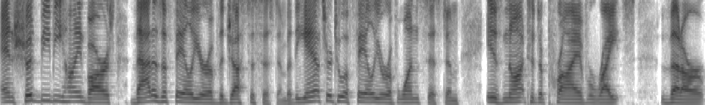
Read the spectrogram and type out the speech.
and should be behind bars, that is a failure of the justice system. But the answer to a failure of one system is not to deprive rights that are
